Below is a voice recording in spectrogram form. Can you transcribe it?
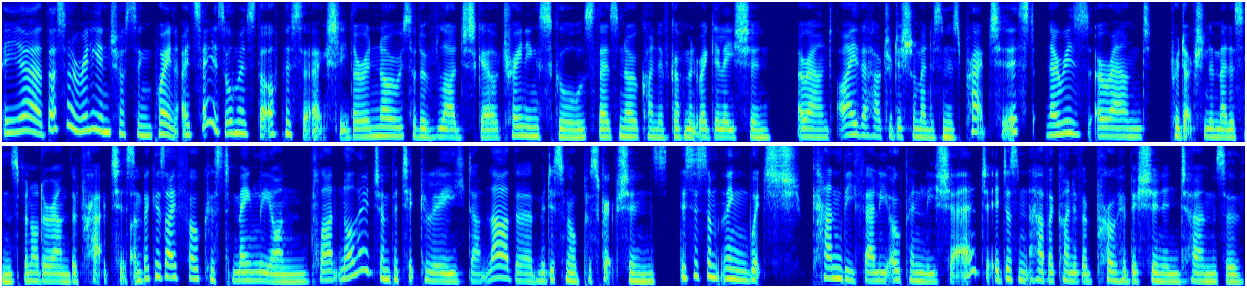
Yeah, that's a really interesting point. I'd say it's almost the opposite, actually. There are no sort of large scale training schools, there's no kind of government regulation around either how traditional medicine is practiced. There is around production of medicines, but not around the practice. And because I focused mainly on plant knowledge and particularly Damla, the medicinal prescriptions, this is something which can be fairly openly shared. It doesn't have a kind of a prohibition in terms of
